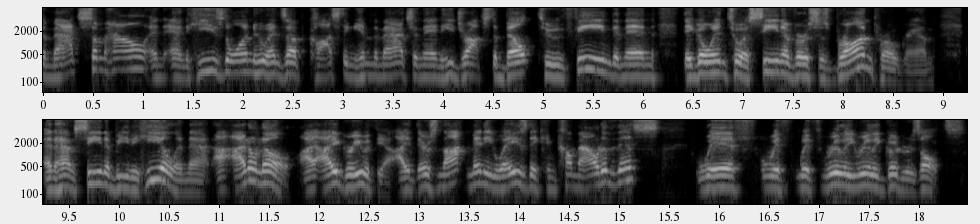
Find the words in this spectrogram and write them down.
the match somehow, and and he's the one who ends up costing him the match, and then he drops the belt to Fiend, and then they go into a Cena versus Braun program and have Cena be the heel in that. I, I don't know. I, I agree with you. I, there's not many ways they can come out of this with with with really really good results.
